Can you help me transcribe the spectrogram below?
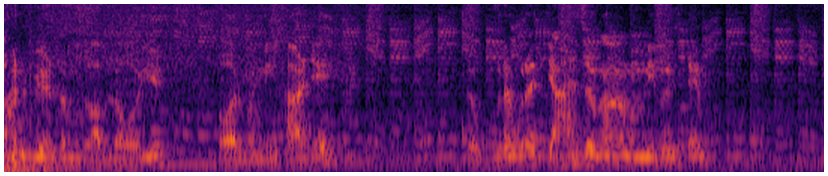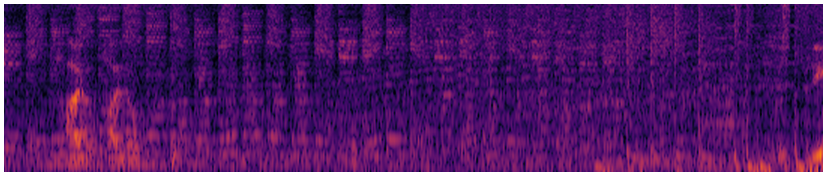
अनफेयर सा मुकाबला हो ये, और मम्मी हार जाए तो पूरा पूरा चांस होगा मैं मम्मी को इस टाइम खा लो खा लो। थ्री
